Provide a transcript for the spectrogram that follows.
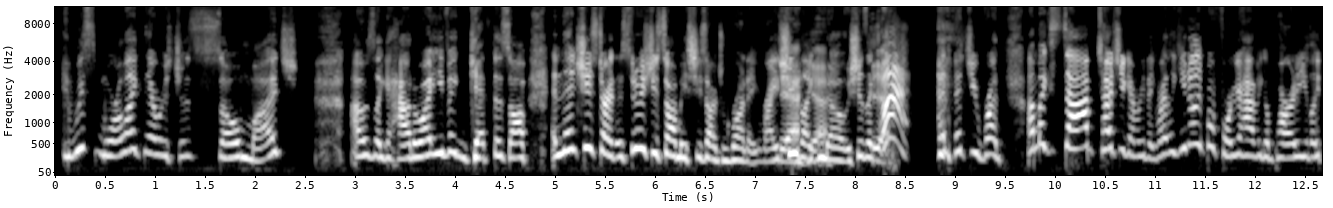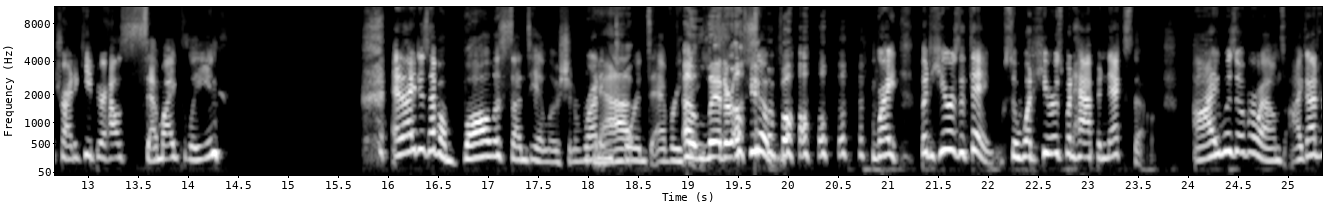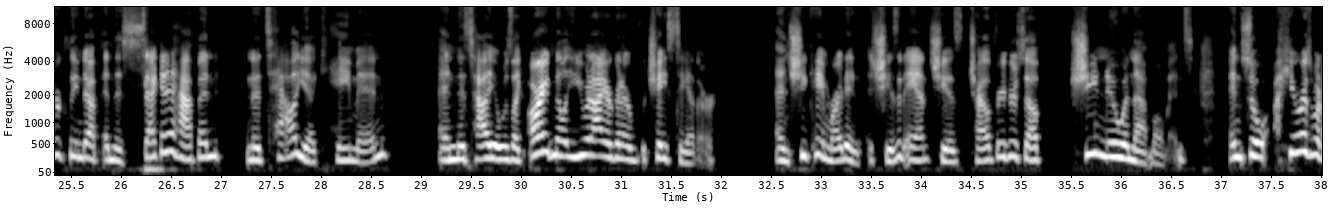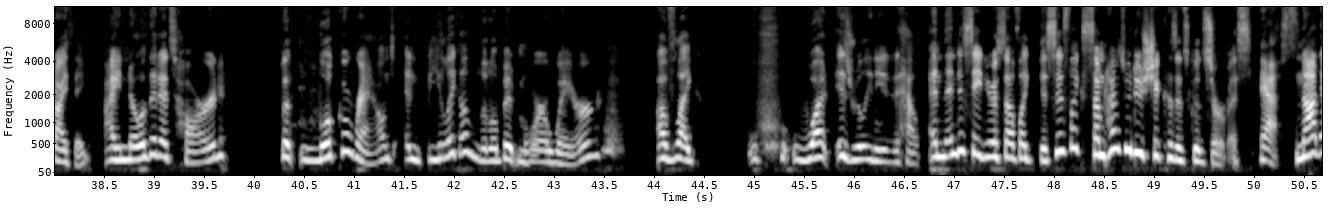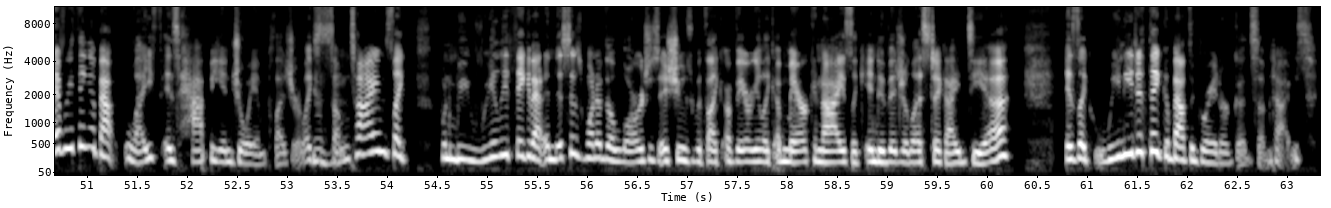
It was more like there was just so much. I was like, how do I even get this off? And then she started, as soon as she saw me, she starts running, right? Yeah, She's like, yeah. no. She's like, Yeah. ah! And then she runs. I'm like, stop touching everything, right? Like, you know, like before you're having a party, you like try to keep your house semi clean. And I just have a ball of suntan lotion running Yeah. towards everything. Uh, literally So- a ball. Right. But here's the thing. So what here's what happened next though. I was overwhelmed. I got her cleaned up. And the second it happened, Natalia came in and Natalia was like, All right, Millie, you and I are gonna chase together. And she came right in. She's an aunt. She is child free herself. She knew in that moment. And so here's what I think. I know that it's hard, but look around and be like a little bit more aware of like what is really needed to help. And then to say to yourself, like, this is like sometimes we do shit because it's good service yes. not everything about life is happy and joy and pleasure like Mhm. sometimes like when we really think about and this is one of the largest issues with like a very like americanized like individualistic idea is like we need to think about the greater good sometimes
